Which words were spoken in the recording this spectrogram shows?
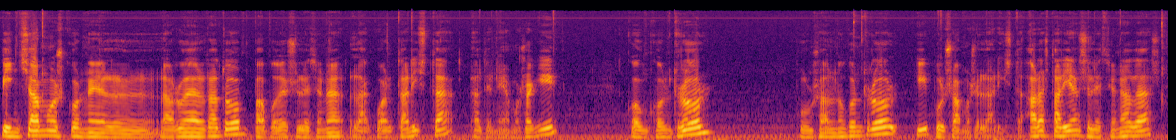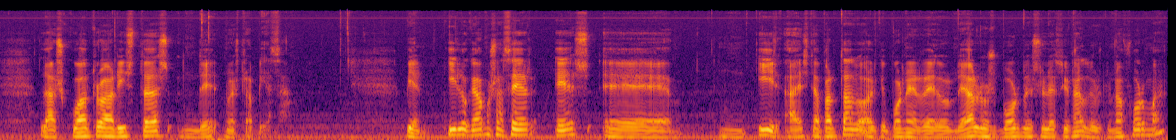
pinchamos con la rueda del ratón para poder seleccionar la cuarta arista. La teníamos aquí con control pulsando control y pulsamos el arista. Ahora estarían seleccionadas las cuatro aristas de nuestra pieza. Bien y lo que vamos a hacer es eh, ir a este apartado al que pone redondear los bordes seleccionados de una forma.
